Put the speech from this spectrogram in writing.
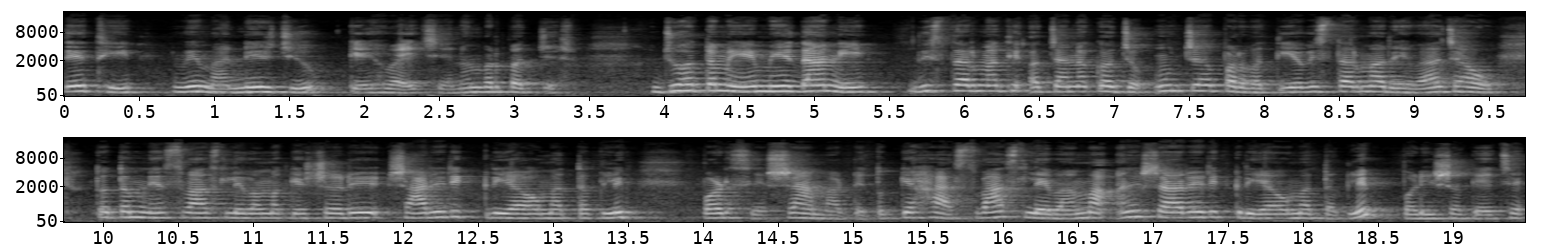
તેથી વિમાન નિર્જીવ કહેવાય છે. નંબર પચીસ. જો તમે મેદાની વિસ્તારમાંથી અચાનક જ ઊંચા પર્વતીય વિસ્તારમાં રહેવા જાઓ, તો તમને શ્વાસ લેવામાં કે શરીર શારીરિક ક્રિયાઓમાં તકલીફ પડશે. શા માટે? તો કે હા, શ્વાસ લેવામાં અને શારીરિક ક્રિયાઓમાં તકલીફ પડી શકે છે.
